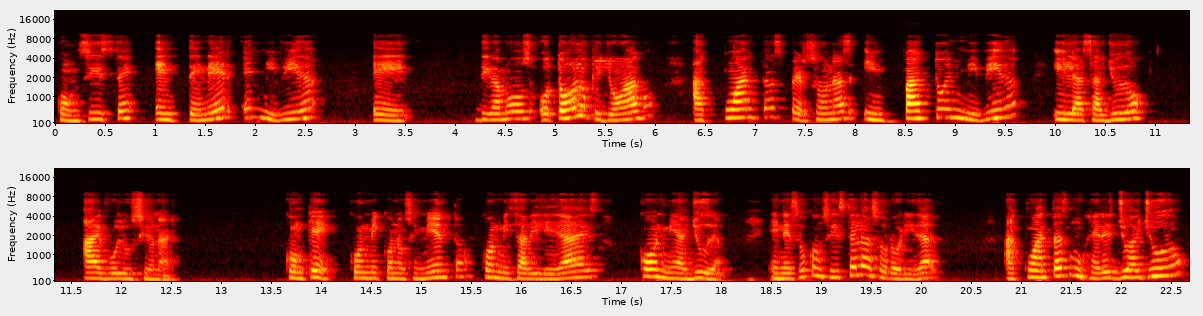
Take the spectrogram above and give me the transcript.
consiste en tener en mi vida, digamos, o todo lo que yo hago, a cuántas personas impacto en mi vida y las ayudo a evolucionar. ¿Con qué? Con mi conocimiento, con mis habilidades, con mi ayuda. En eso consiste la sororidad. ¿A cuántas mujeres yo ayudo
